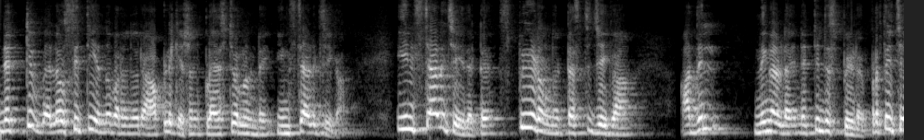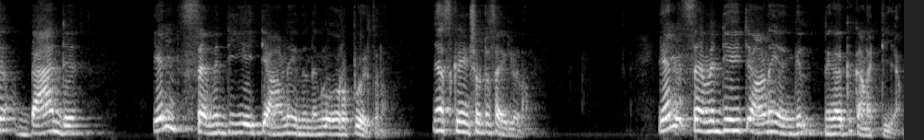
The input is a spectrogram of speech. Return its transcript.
നെറ്റ് വെലോസിറ്റി എന്ന് പറയുന്ന ഒരു ആപ്ലിക്കേഷൻ പ്ലേ സ്റ്റോറിലുണ്ട് ഇൻസ്റ്റാൾ ചെയ്യുക. ഇൻസ്റ്റാൾ ചെയ്തിട്ട് സ്പീഡ് ഒന്ന് ടെസ്റ്റ് ചെയ്യുക. അതിൽ നിങ്ങളുടെ നെറ്റിന്റെ സ്പീഡ് പ്രത്യേകിച്ച് ബാൻഡ് എൻ സെവന്റി എയ്റ്റ് ആണ് എന്ന് നിങ്ങൾ ഉറപ്പുവരുത്തണം. ഞാൻ സ്ക്രീൻഷോട്ട് സൈഡിലിടാം. എൻ സെവന്റി എയ്റ്റ് ആണ് എങ്കിൽ നിങ്ങൾക്ക് കണക്ട് ചെയ്യാം.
